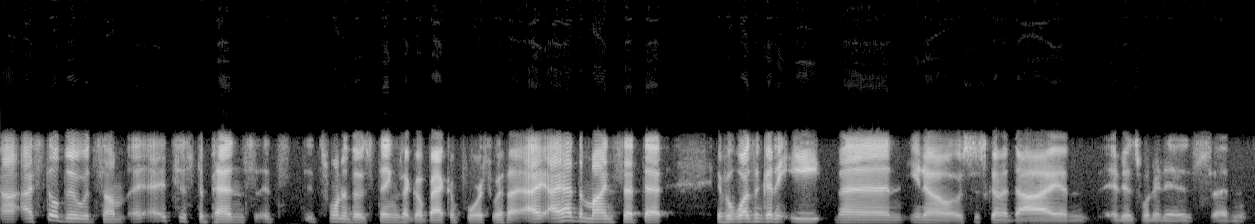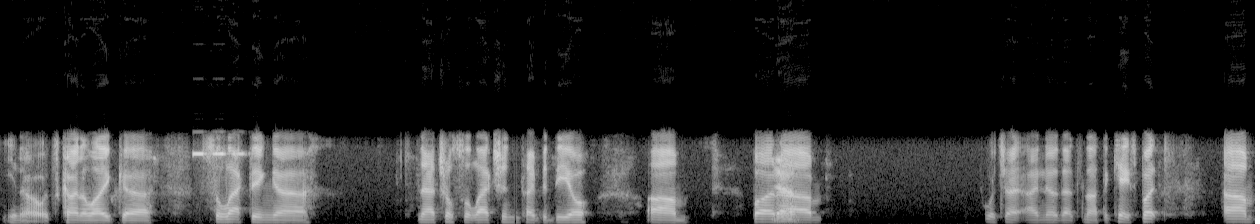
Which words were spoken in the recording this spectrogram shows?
Uh, I still do with some. It it just depends. It's it's one of those things I go back and forth with. I, I had the mindset that if it wasn't going to eat, then you know it was just going to die, and it is what it is. And you know it's kind of like uh, selecting uh, natural selection type of deal. Um, but Yeah. um, which I, I know that's not the case. But um,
